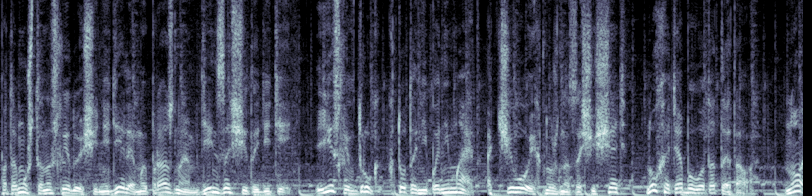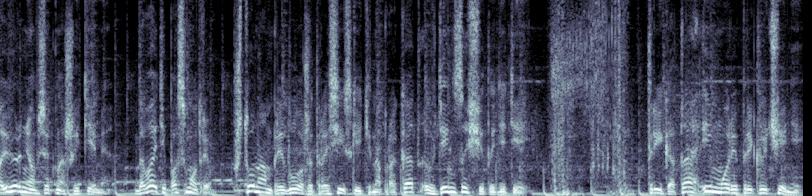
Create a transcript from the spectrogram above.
Потому что на следующей неделе мы празднуем День защиты детей. И если вдруг кто-то не понимает, от чего их нужно защищать, ну хотя бы вот от этого. Но вернемся к нашей теме. Давайте посмотрим, что нам предложит российский кинопрокат в День защиты детей. «Три кота и море приключений.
